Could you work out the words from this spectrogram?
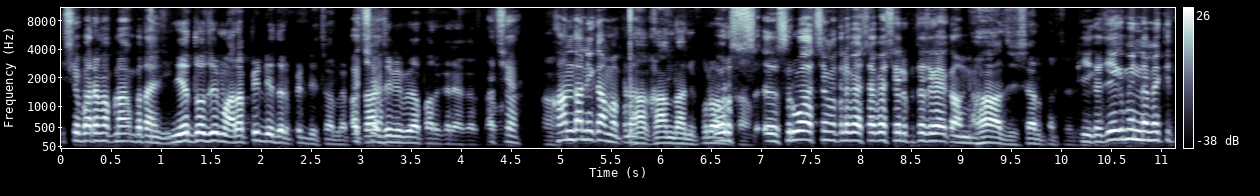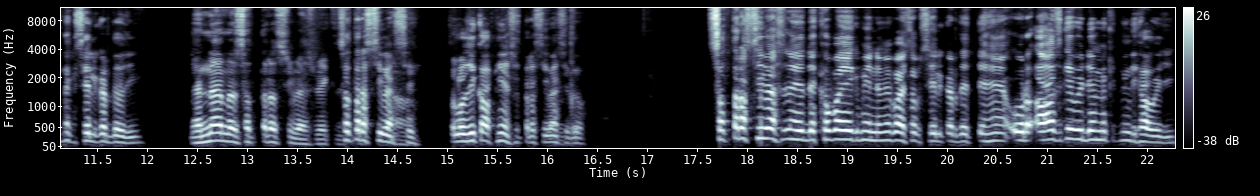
इसके बारे में अपना बताएँ जी। ये तो जी हमारा पीढ़ी दर पीढ़ी चल रहा है। अच्छा। पिताजी भी व्यापार कराया करता अच्छा। हाँ। खानदानी काम अपना? हाँ खानदानी पूरा और शुरुआत से मतलब ऐसा वैसे सेल पता जगह काम है? हाँ जी सेल पर ठीक है जी एक महीने में कितने सेल कर दो जी? महीने में सत्तर अस्सी वैसे सत्तर अस्सी वैसे चलो जी काफ़ी है सत्तर अस्सी वैसे तो सत्तर अस्सी वैसे देखो भाई एक महीने में भाई सब सेल कर देते हैं। और आज के वीडियो में कितनी दिखाओगे जी?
